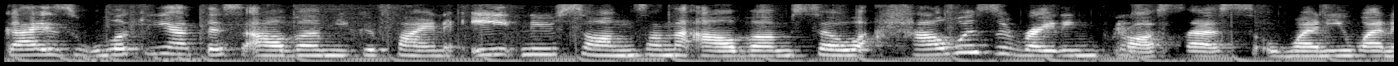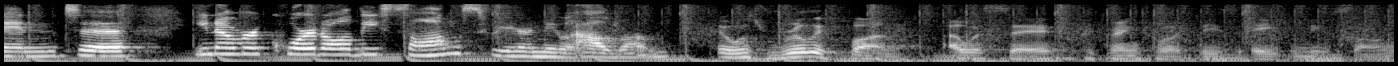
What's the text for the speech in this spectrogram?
guys, looking at this album, you could find eight new songs on the album. So, how was the writing process when you went in to, you know, record all these songs for your new album? It was really fun, I would say, preparing for these eight new songs.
